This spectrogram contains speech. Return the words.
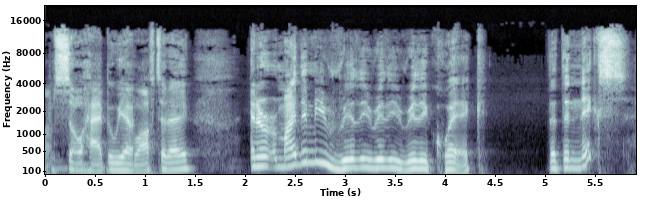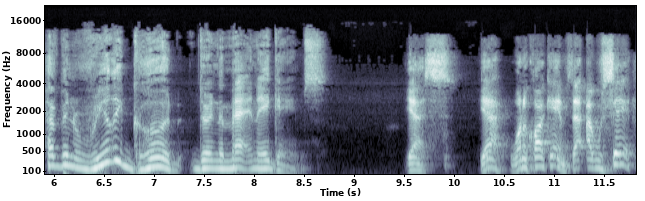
I'm so happy we have off today. And it reminded me really, really, really quick that the Knicks have been really good during the matinee games. Yes. Yeah. One o'clock games. That I was saying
